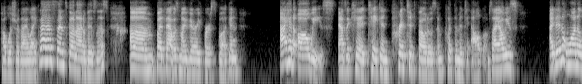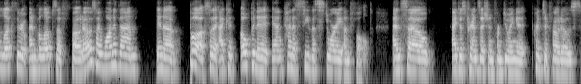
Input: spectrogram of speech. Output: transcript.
publisher that I like that has since gone out of business. Um, but that was my very first book. And I had always, as a kid, taken printed photos and put them into albums. I always, I didn't want to look through envelopes of photos. I wanted them in a book so that I could open it and kind of see the story unfold. And so I just transitioned from doing it printed photos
